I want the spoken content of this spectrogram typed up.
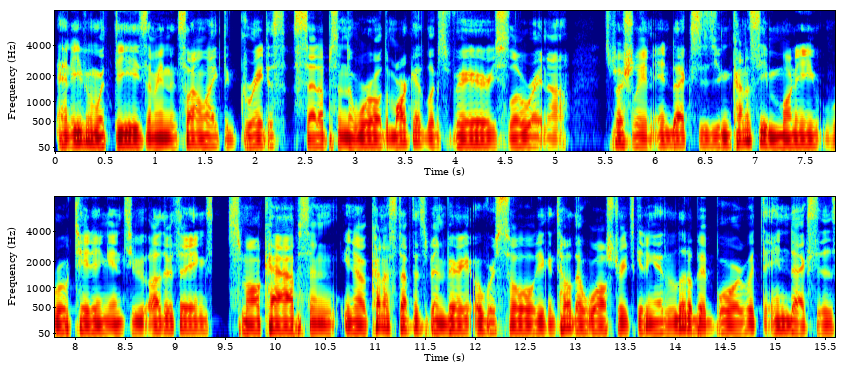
And even with these, I mean, it's not like the greatest setups in the world. The market looks very slow right now especially in indexes. You can kind of see money rotating into other things, small caps, and you know, kind of stuff that's been very oversold. You can tell that Wall Street's getting a little bit bored with the indexes,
